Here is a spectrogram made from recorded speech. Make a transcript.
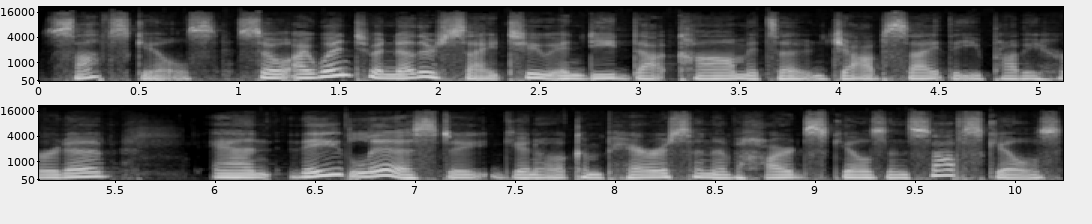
soft skills. So I went to another site too, indeed.com. It's a job site that you probably heard of and they list a, you know a comparison of hard skills and soft skills.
